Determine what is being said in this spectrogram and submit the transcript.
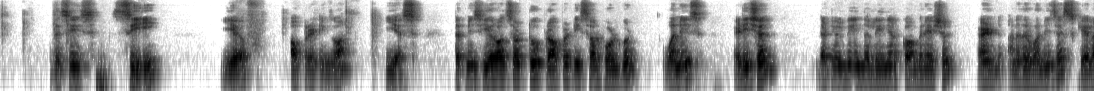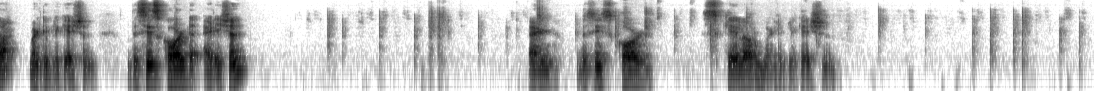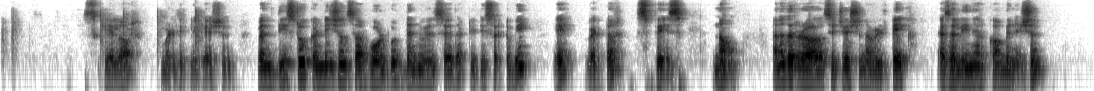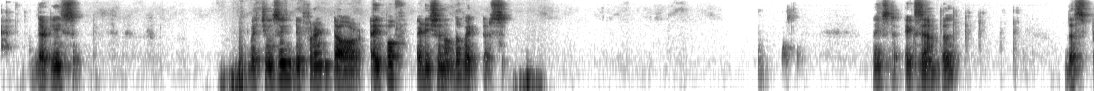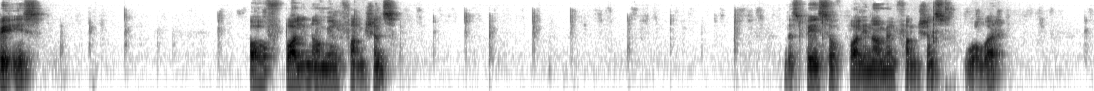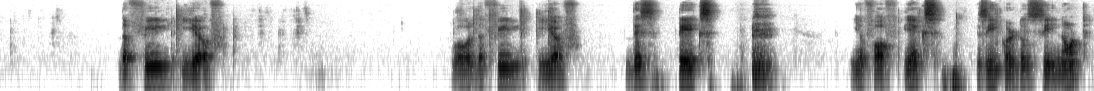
this is c f operating on s. That means here also two properties are hold good. One is addition that will be in the linear combination and another one is a scalar multiplication this is called addition and this is called scalar multiplication. Scalar multiplication. When these two conditions are hold good, then we will say that it is said to be a vector space. Now, another uh, situation I will take as a linear combination that is by choosing different uh, type of addition of the vectors. Next example, the space of polynomial functions the space of polynomial functions over the field f over the field f this takes f of x is equal to c naught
